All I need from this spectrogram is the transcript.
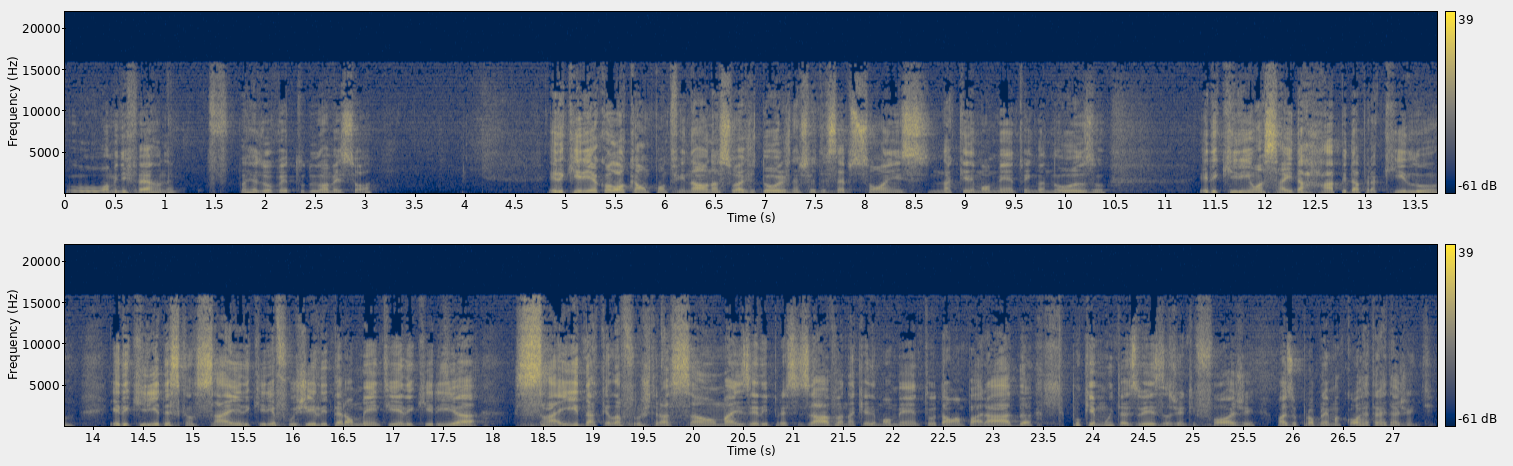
o Homem de Ferro, né? para resolver tudo de uma vez só. Ele queria colocar um ponto final nas suas dores, nas suas decepções, naquele momento enganoso. Ele queria uma saída rápida para aquilo. Ele queria descansar, ele queria fugir literalmente, ele queria sair daquela frustração, mas ele precisava naquele momento dar uma parada, porque muitas vezes a gente foge, mas o problema corre atrás da gente.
